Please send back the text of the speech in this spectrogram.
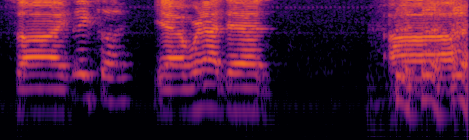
Sai. Hey, Ty. Yeah, we're not dead. Uh,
